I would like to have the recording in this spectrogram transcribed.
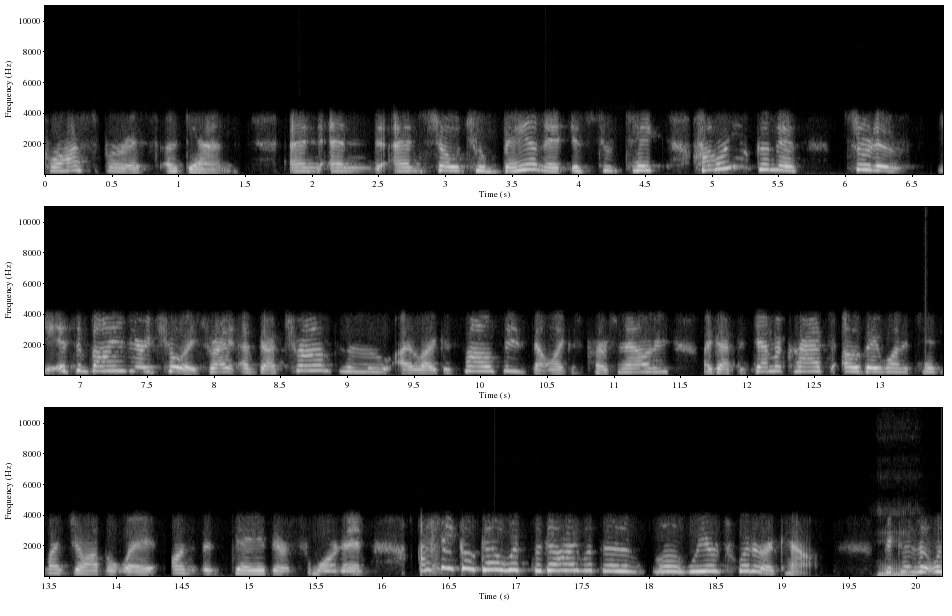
prosperous again. And and and so to ban it is to take. How are you going to sort of? It's a binary choice, right? I've got Trump, who I like his policies, don't like his personality. I got the Democrats. Oh, they want to take my job away on the day they're sworn in. I think I'll go with the guy with the weird Twitter account because mm. at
